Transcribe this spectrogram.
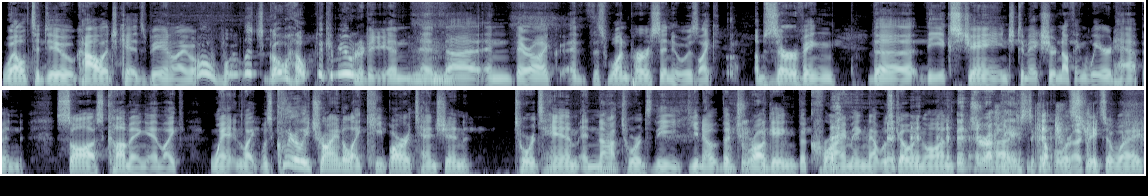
well-to-do college kids being like, "Oh, well, let's go help the community," and and uh, and they're like uh, this one person who was like observing the the exchange to make sure nothing weird happened saw us coming and like went and like was clearly trying to like keep our attention towards him and not towards the you know the drugging the criming that was going on The drugging. uh, just a couple of streets away.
